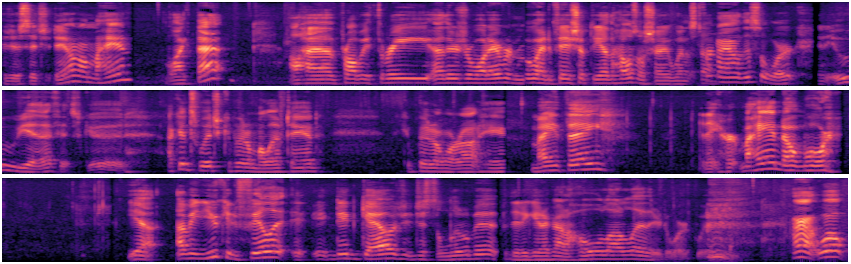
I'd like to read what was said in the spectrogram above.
is just sit it down on my hand like that. I'll have probably three others or whatever. And we'll go ahead and finish up the other holes. I'll show you when it's done. For now, this will work. Ooh, yeah, that fits good. I can switch, can put it on my left hand. I can put it on my right hand. Main thing, it ain't hurt my hand no more. Yeah, I mean, you can feel it. it. It did gouge it just a little bit. But then again, I got a whole lot of leather to work with. All right, well,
